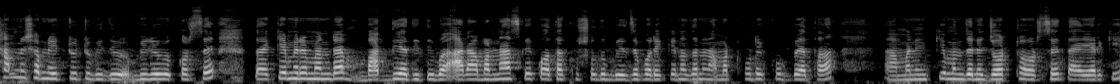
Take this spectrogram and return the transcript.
সামনে সামনে একটু একটু ভিডিও ভিডিও করছে, তাই ক্যামেরাম্যানটা বাদ দিয়ে দিতে। আর আমার না আজকে কথা খুব শুধু বেজে পড়ে, কেন জানেন? আমার ঠোঁটে খুব ব্যথা। মানে কেমন জানি জ্বর ঠরছে তাই আর কি।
